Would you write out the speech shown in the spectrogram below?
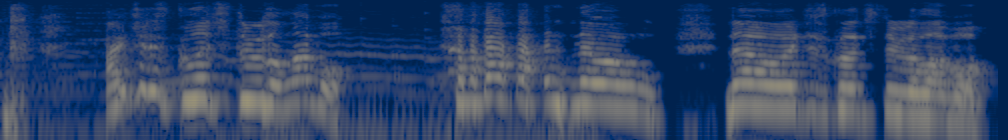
I just glitched through the level! no! No, I just glitched through the level.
